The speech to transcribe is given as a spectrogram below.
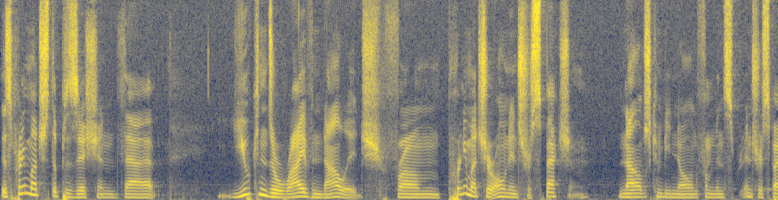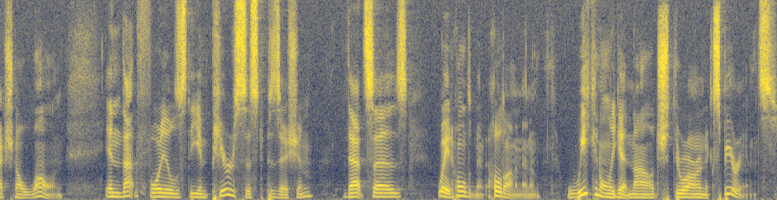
is pretty much the position that you can derive knowledge from pretty much your own introspection. Knowledge can be known from introspection alone. And that foils the empiricist position that says, wait, hold a minute, hold on a minute. We can only get knowledge through our own experience.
